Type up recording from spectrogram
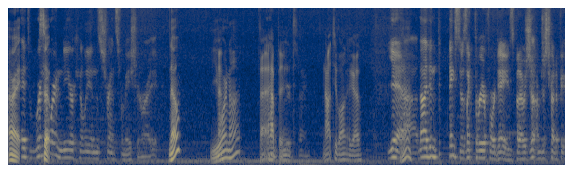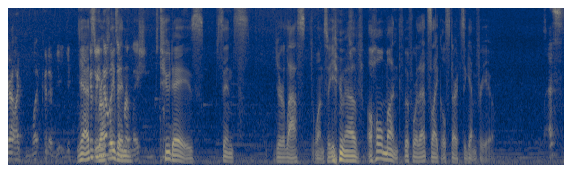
All right. It's we're so, nowhere near Hillian's transformation, right? No? You No. are not? That oh, Weird happened not too long ago. Yeah, I didn't think so. It was like three or four days, but I was just, I'm just trying to figure out like what could it be? Yeah, it's Because we know roughly it's in been two days since your last one. So you have a whole month before that cycle starts again for you. That's-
